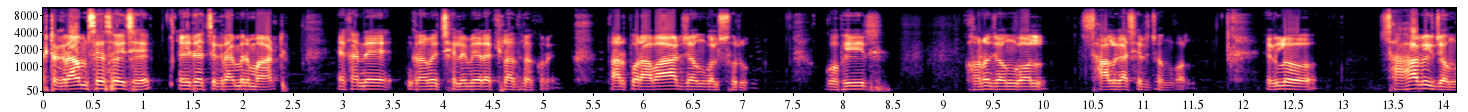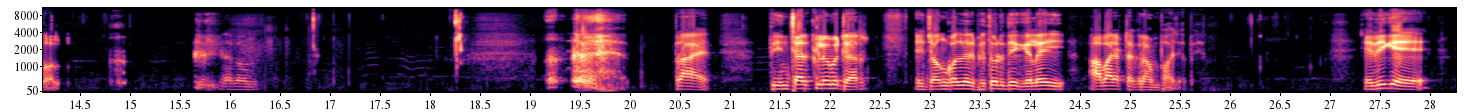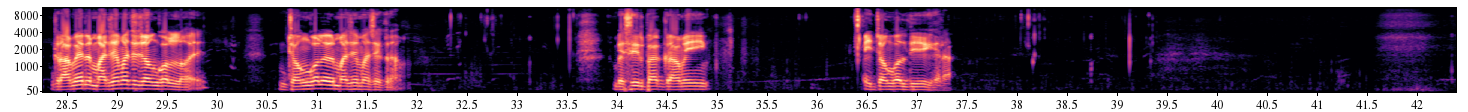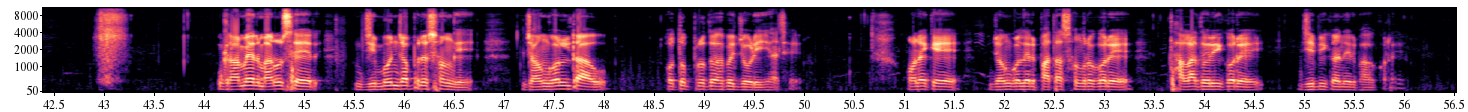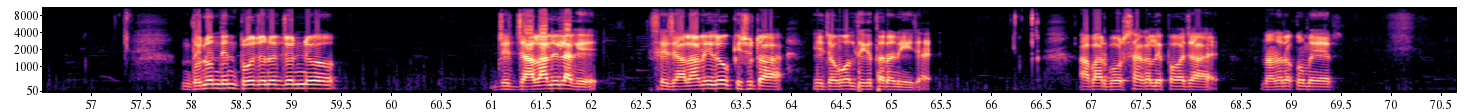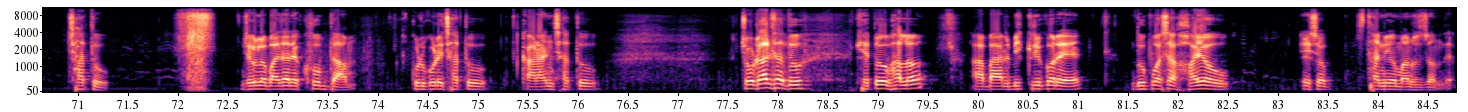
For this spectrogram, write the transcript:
একটা গ্রাম শেষ হয়েছে, এইটা হচ্ছে গ্রামের মাঠ। এখানে গ্রামের ছেলেমেয়েরা খেলাধুলা করে। তারপর আবার জঙ্গল শুরু। গভীর ঘন জঙ্গল, শাল গাছের জঙ্গল। এগুলো স্বাভাবিক জঙ্গল। এবং প্রায় তিন চার কিলোমিটার এই জঙ্গলের ভিতর দিয়ে গেলেই আবার একটা গ্রাম পাওয়া যাবে। এদিকে গ্রামের মাঝে মাঝে জঙ্গল নয়, জঙ্গলের মাঝে মাঝে গ্রাম। বেশিরভাগ গ্রামেই এই জঙ্গল দিয়ে ঘেরা। গ্রামের মানুষের জীবনযাপনের সঙ্গে জঙ্গলটাও ওতপ্রোতভাবে জড়িয়ে আছে। অনেকে জঙ্গলের পাতা সংগ্রহ করে, থালা তৈরি করে, জীবিকা নির্বাহ করে। দৈনন্দিন প্রয়োজনের জন্য যে জ্বালানি লাগে, সে জ্বালানিরও কিছুটা এই জঙ্গল থেকে তারা নিয়ে যায়। আবার বর্ষাকালে পাওয়া যায় নানা রকমের ছাতু, যেগুলো বাজারে খুব দাম। কুড়কুড়ি ছাতু, কাড়ান ছাতু, চোডাল ছাতু খেতেও ভালো। আবার বিক্রি করে দু পয়সা হয়ও এইসব স্থানীয় মানুষজনদের।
